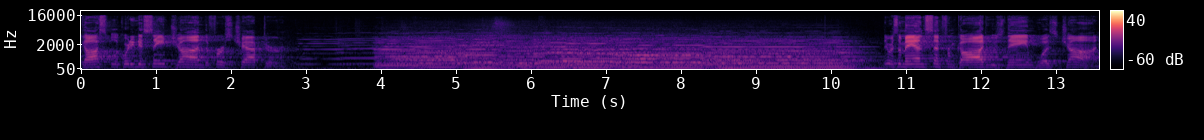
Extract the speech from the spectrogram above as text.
Gospel according to St. John, the first chapter. There was a man sent from God whose name was John.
